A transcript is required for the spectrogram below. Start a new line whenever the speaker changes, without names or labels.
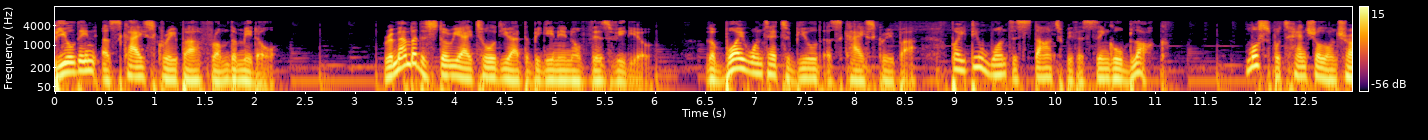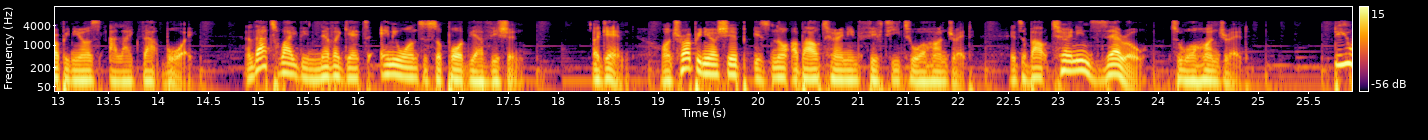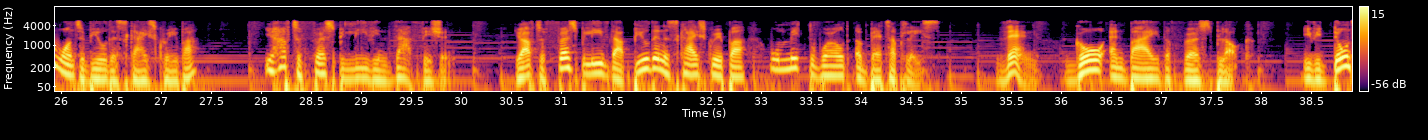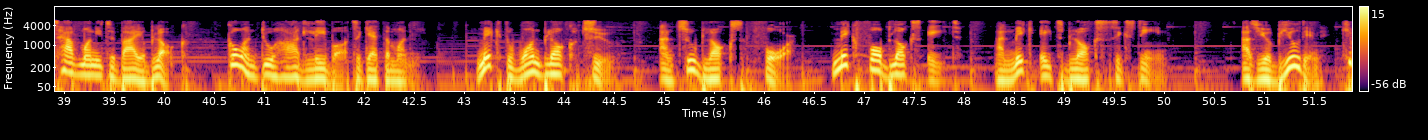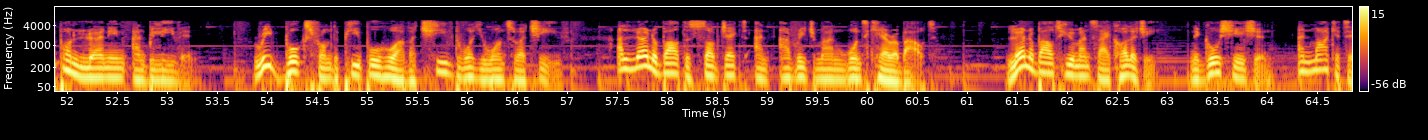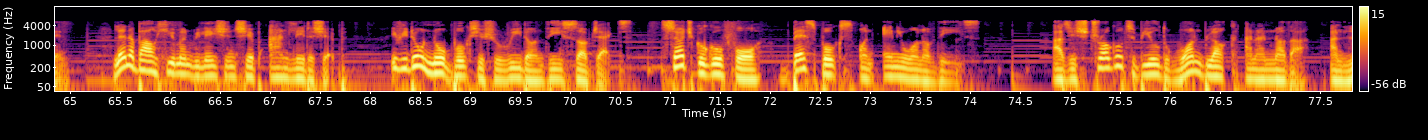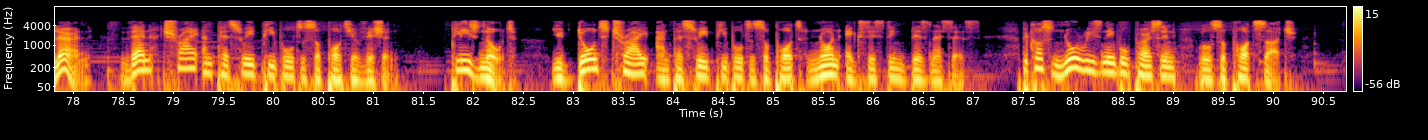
Building a skyscraper from the middle. Remember the story I told you at the beginning of this video? The boy wanted to build a skyscraper but he didn't want to start with a single block. Most potential entrepreneurs are like that boy and that's why they never get anyone to support their vision. Again, entrepreneurship is not about turning 50 to 100. It's about turning 0 to 100. Do you want to build a skyscraper? You have to first believe in that vision. You have to first believe that building a skyscraper will make the world a better place. Then, go and buy the first block. If you don't have money to buy a block, go and do hard labor to get the money. Make the one block 2 and 2 blocks 4. Make 4 blocks 8 and make 8 blocks 16. As you're building, keep on learning and believing. Read books from the people who have achieved what you want to achieve and learn about the subject an average man won't care about. Learn about human psychology, negotiation and marketing. Learn about human relationship and leadership. If you don't know books you should read on these subjects, search Google for best books on any one of these. As you struggle to build one block and another and learn, then try and persuade people to support your vision. Please note, you don't try and persuade people to support non-existing businesses because no reasonable person will support such.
